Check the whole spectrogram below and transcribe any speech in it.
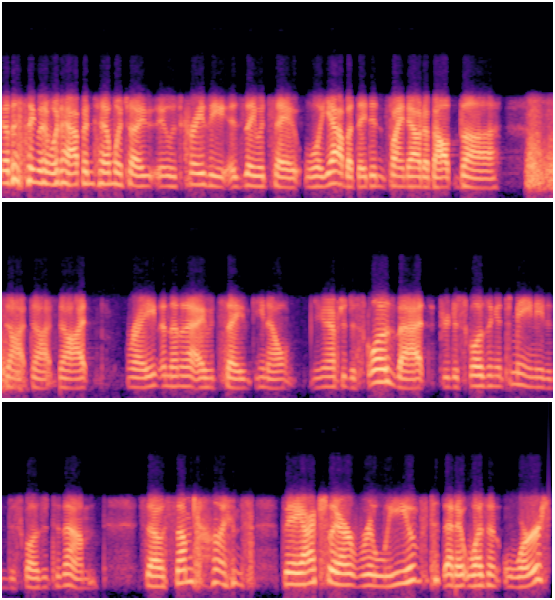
the other thing that would happen, Tim, which I it was crazy, is they would say, "Well, yeah, but they didn't find out about the dot dot dot." Right, and then I would say, you know, you're gonna have to disclose that. If you're disclosing it to me, you need to disclose it to them. So sometimes they actually are relieved that it wasn't worse,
